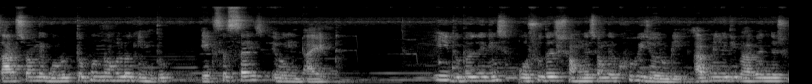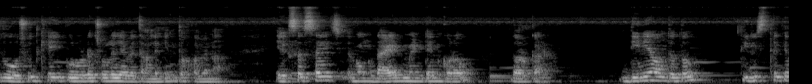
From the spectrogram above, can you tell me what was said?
তার সঙ্গে গুরুত্বপূর্ণ হলো কিন্তু এক্সারসাইজ এবং ডায়েট এই দুটো জিনিস ওষুধের সঙ্গে সঙ্গে খুবই জরুরি। আপনি যদি ভাবেন যে শুধু ওষুধ খেয়েই পুরোটা চলে যাবে, তাহলে কিন্তু হবে না। এক্সারসাইজ এবং ডায়েট মেনটেন করাও দরকার। দিনে অন্তত তিরিশ থেকে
